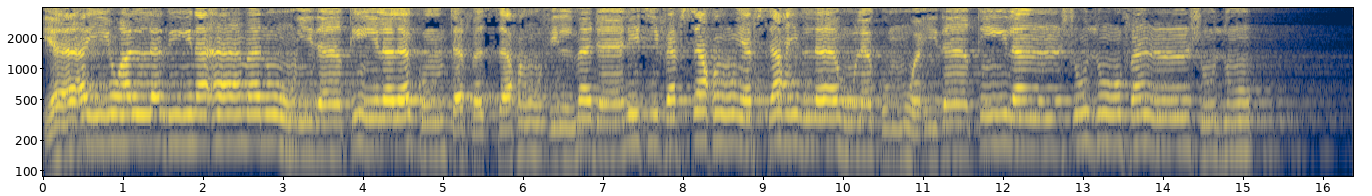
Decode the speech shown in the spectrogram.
يا أيها الذين آمنوا إذا قيل لكم تفسحوا في المجالس فافسحوا يفسح الله لكم وإذا قيل انشزوا فانشزوا.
